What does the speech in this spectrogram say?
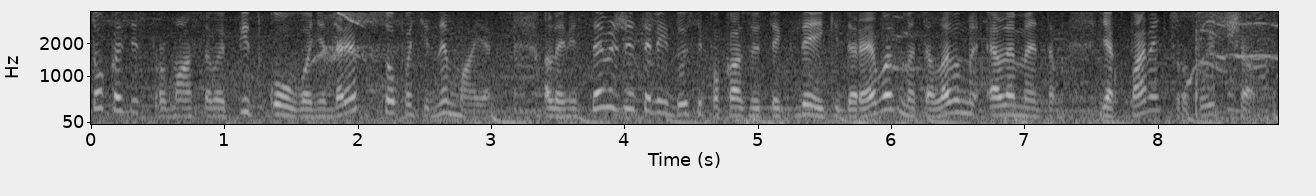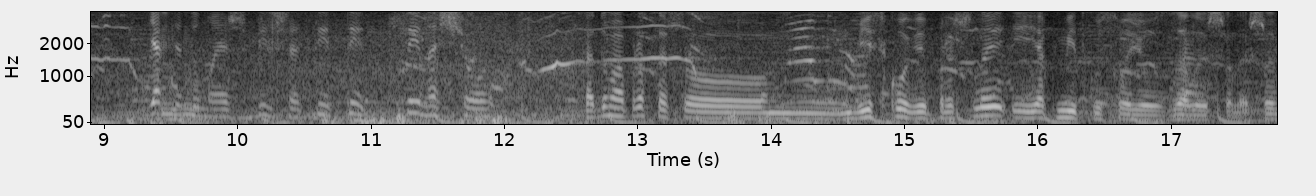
доказів про масове підковування дерев в Сопоті немає. Але місцеві жителі й досі показують деякі дерева з металевими елементами як пам'ять про той час. Як ти думаєш більше? Ти, ти, ти на що Я думаю просто, що військові прийшли і як мітку свою залишили, що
